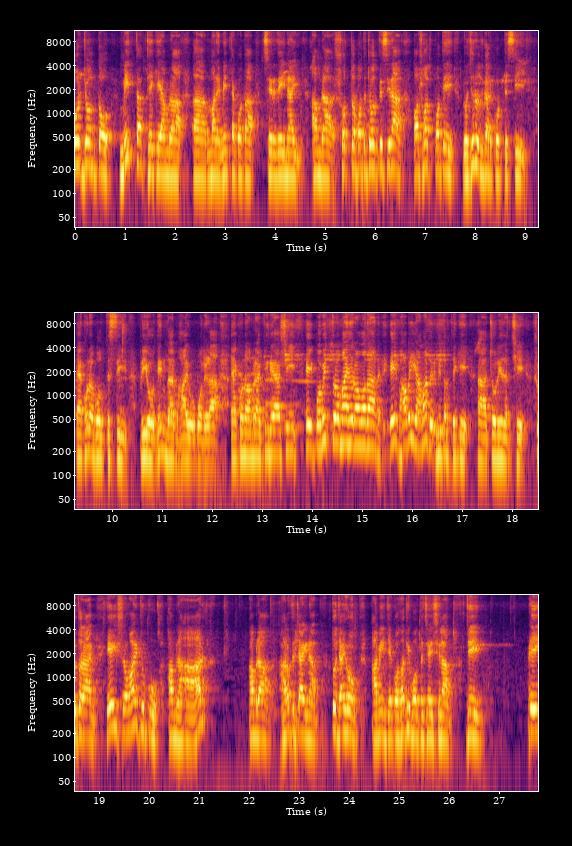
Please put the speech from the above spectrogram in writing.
পর্যন্ত মিথ্যা থেকে আমরা মানে মিথ্যা কথা ছেড়ে দেই নাই, আমরা সত্য পথে চলতেছি না, অসৎ পথে রোজি রোজগার করতেছি। এখনও বলতেছি, প্রিয় দিনদার ভাই ও বোনেরা, এখনও আমরা ফিরে আসি এই পবিত্র মাহের অবদান এইভাবেই আমাদের ভিতর থেকে চলে যাচ্ছে। সুতরাং এই সময়টুকু আমরা আর, আমরা হারাতে চাই না। তো যাই হোক, আমি যে কথাটি বলতে চেয়েছিলাম যে এই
